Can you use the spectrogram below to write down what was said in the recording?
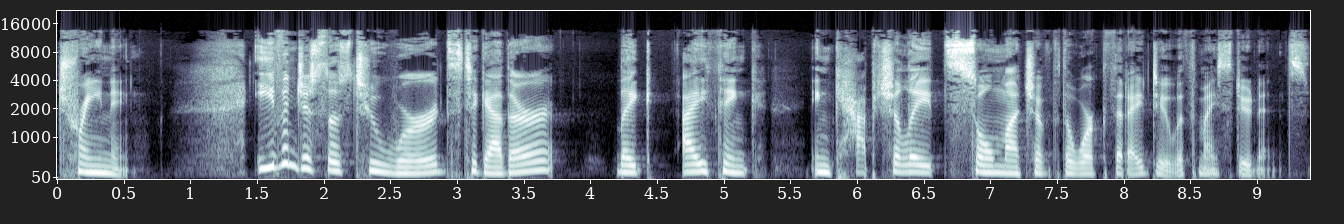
training. Even just those two words together, like I think encapsulates so much of the work that I do with my students.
